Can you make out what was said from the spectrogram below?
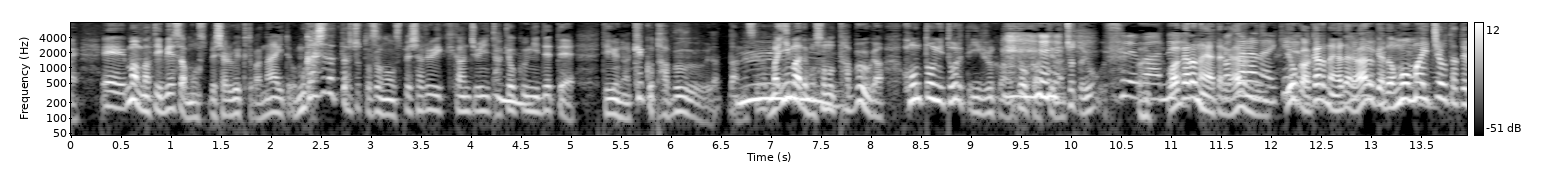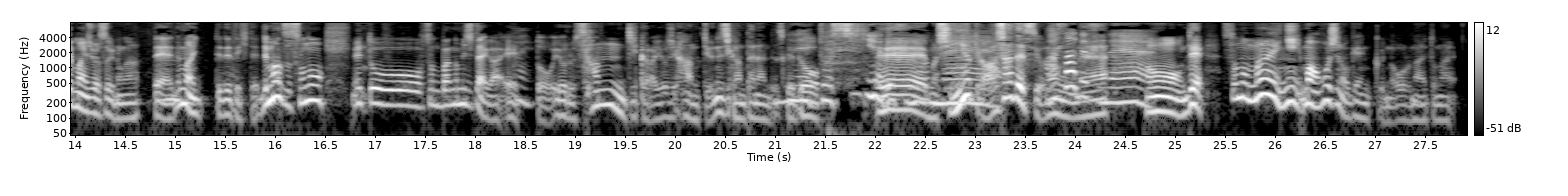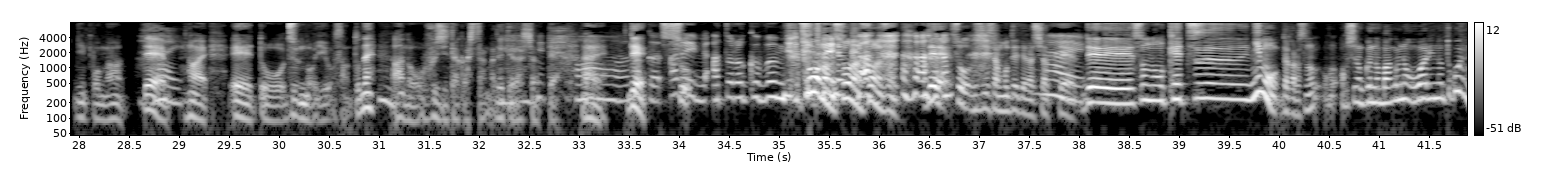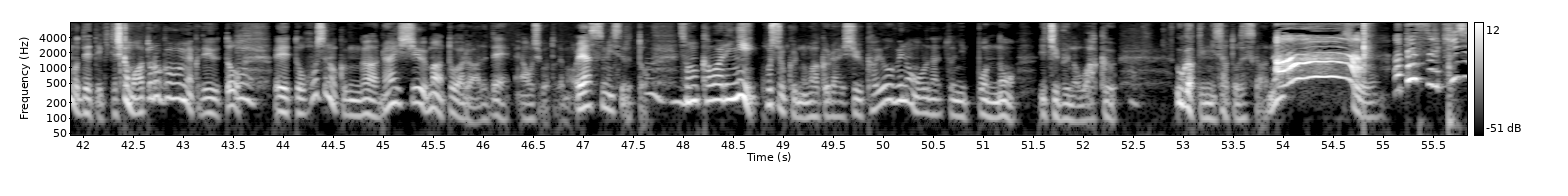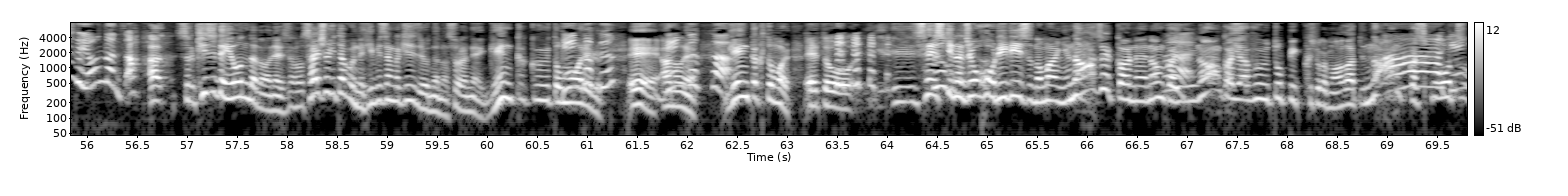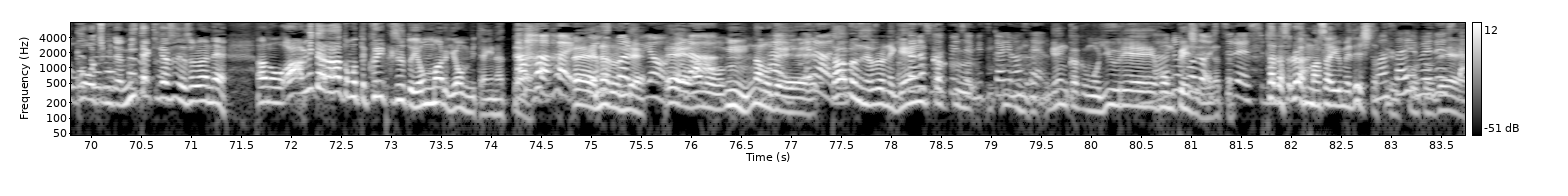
い。えまあまあ、TBS はもうスペシャルウィークとかないと。昔だったらちょっとそのスペシャルウィーク期間中に他局に出てっていうのは結構タブーだったんですけど、まあ、今でもそのタブーが本当に取れているのかどうかっていうのはちょっとよくわ、からないあたりがあるん。でよくわからないあたりがあるけども、まあ、一応建前上そういうのがあって、でまあ、行って出てきて。でまずその,、えっと、その番組自体が、えっと、はい、夜3時から4時半っていう、ね、時間帯なんですけど、ね、深えーまあ、深夜っていうか朝ですよね朝ですね、うん、でその前に、まあ、星野源君の「オールナイトナイ日本があって、はい、はい、えーと、ずんの飯尾さんとね、うん、あの藤隆さんが出てらっしゃって、はい、である意味アトロク文脈そうなんですそうなんですそうなんです。でそう藤井さんも出てらっしゃって、はい、でそのケツにもだからその星野君の番組の終わりのところにも出てきてしかもアトロク文脈でいうと,、えーと星野君が来週、まあ、とあるあれでお仕事でもお休みすると、うんうん、その代わりに星野君の枠来週火曜日の「オールナイトニッポン」の一部の枠。宇垣美里ですからね。あで読んだんです。ああそれ記事で読んだのはねその最初に多分ね日比さんが記事で読んだのはそれはね幻覚と思われる。ええあのね幻覚と思われる。えっ、ー、と正式な情報リリースの前になぜかねなんか、はい、なんかヤフートピックスとかも上がってなんかスポーツ報知みたいな見た気がするそれはねあのあ見たなと思ってクリックすると404みたいになって、はい、えー、なるんで。えー、あのうんなので、はい、多分ねそれはね幻覚幻覚も幽霊ホームページになってただそれは正夢でしたということで。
